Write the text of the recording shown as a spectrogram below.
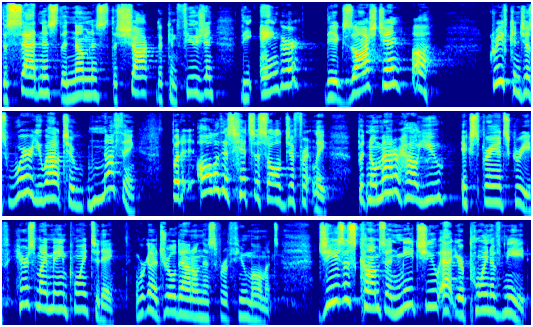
the sadness, the numbness, the shock, the confusion, the anger, the exhaustion. Oh, grief can just wear you out to nothing. But all of this hits us all differently. But no matter how you experience grief, here's my main point today. And we're going to drill down on this for a few moments. Jesus comes and meets you at your point of need.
